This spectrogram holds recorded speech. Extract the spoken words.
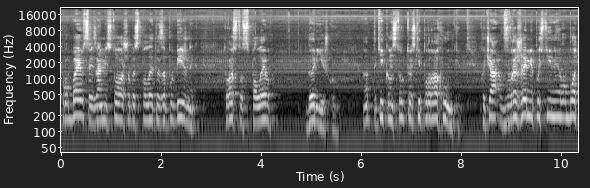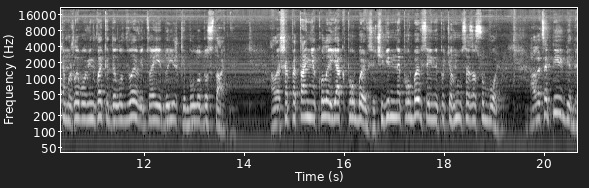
пробився і замість того, щоб спалити запобіжник, просто спалив доріжку. От такі конструкторські прорахунки. Хоча в режимі постійної роботи, можливо, він викиди ловив і цієї доріжки було достатньо. Але ще питання, коли, як пробився, чи він не пробився і не потягнувся за собою. Але це півбіди.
